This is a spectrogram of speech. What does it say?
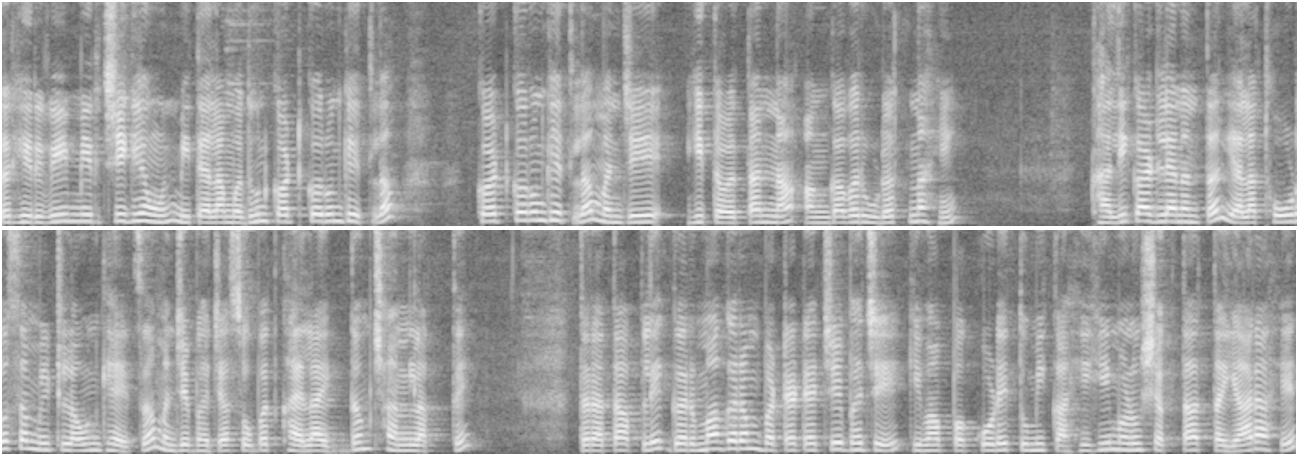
तर हिरवी मिरची घेऊन मी त्याला मधून कट करून घेतलं. कट करून घेतलं म्हणजे ही तळताना अंगावर उडत नाही. खाली काढल्यानंतर याला थोडंसं मीठ लावून घ्यायचं म्हणजे भज्यासोबत खायला एकदम छान लागते. तर आता आपले गरमागरम बटाट्याचे भजे किंवा पकोडे तुम्ही काहीही म्हणू शकता तयार आहेत.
